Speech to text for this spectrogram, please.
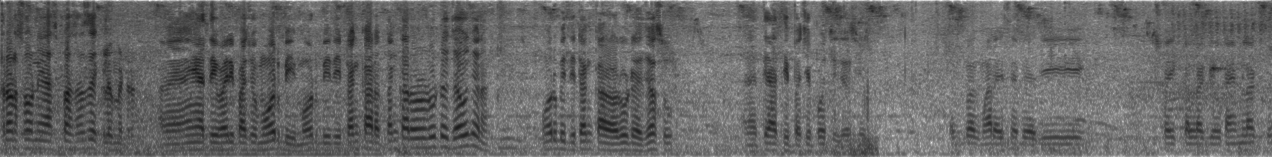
ત્રણસોની આસપાસ હશે કિલોમીટર. અને અહીંયાથી વળી પાછું મોરબી, મોરબીથી ટંકાર ટંકારો રૂટે જવું છે ને? મોરબીથી ટંકારો રૂટે જશું અને ત્યાંથી પછી પહોંચી જશું. લગભગ મારા હિસાબે હજી છ એક કલાક જેવો ટાઈમ લાગશે.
